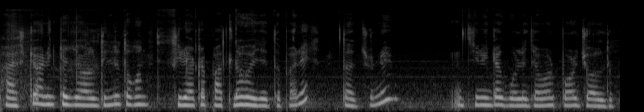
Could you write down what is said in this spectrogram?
ফার্স্টে অনেকটা জল দিলে তখন শিরাটা পাতলা হয়ে যেতে পারে, তার জন্যে চিনিটা গলে যাওয়ার পর জল দেব।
